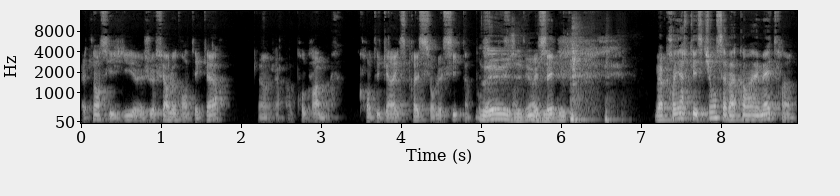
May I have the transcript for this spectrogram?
Maintenant, si je dis je veux faire le grand écart, un programme Grand Écart Express sur le site. Hein, oui, j'ai vu, Ma première question, ça va quand même être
